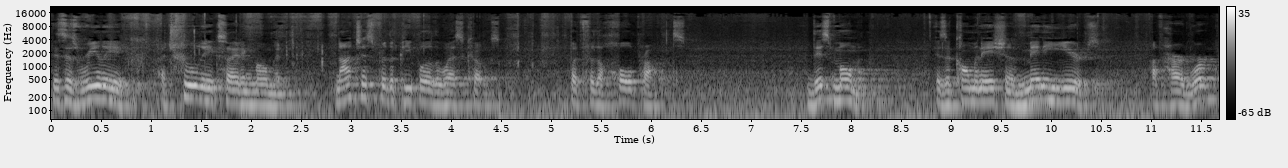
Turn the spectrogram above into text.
This is really a truly exciting moment, not just for the people of the West Coast, but for the whole province. This moment is a culmination of many years of hard work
